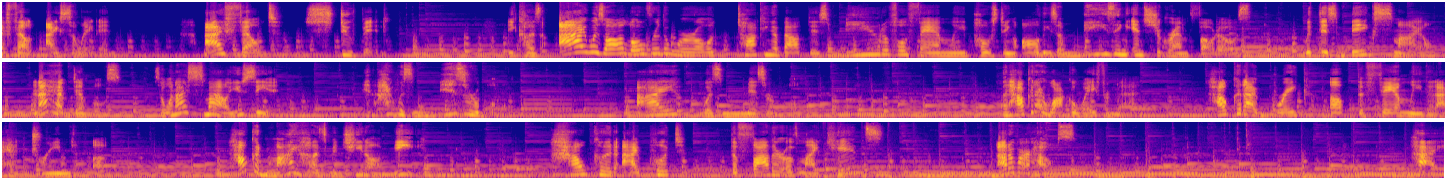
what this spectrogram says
I felt isolated. I felt stupid because I was all over the world talking about this beautiful family, posting all these amazing Instagram photos with this big smile. And I have dimples. So when I smile, you see it. And I was miserable. I was miserable. But how could I walk away from that? How could I break up the family that I had dreamed up? How could my husband cheat on me? How could I put the father of my kids out of our house? Hi,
